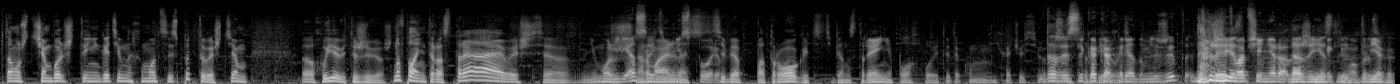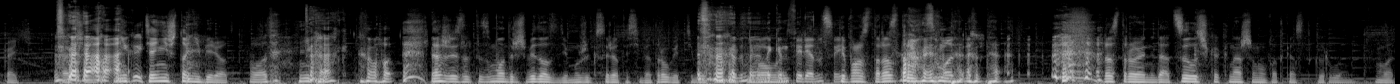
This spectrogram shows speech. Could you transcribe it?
потому что чем больше ты негативных эмоций испытываешь, тем э, хуёвее ты живешь. Ну, в плане ты расстраиваешься, не можешь Я этим не нормально спорю. себя потрогать, у тебя настроение плохое, ты такой, «М, не хочу сегодня Даже если мастурбировать». рядом лежит, Даже если- вообще не радует Даже если образом. две какахи. Вообще, тебя ничто не берет. Вот. Никак. Вот. Даже если ты смотришь видос, где мужик срет и себя трогает, тебя не На конференции. Ты просто расстроен. Расстроенный, да. Ссылочка к нашему подкасту к другому. Вот.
